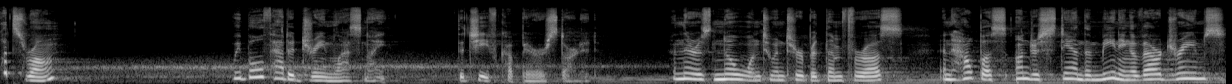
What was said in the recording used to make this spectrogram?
What's wrong? We both had a dream last night, the chief cupbearer started, and there is no one to interpret them for us and help us understand the meaning of our dreams.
